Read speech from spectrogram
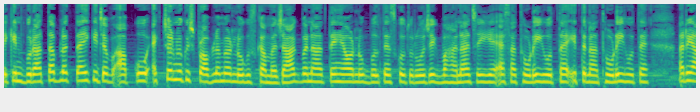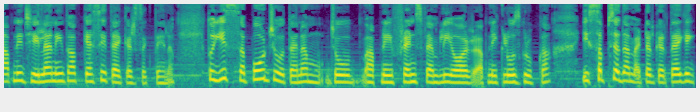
लेकिन बुरा तब लगता है कि जब आपको एक्चुअल में कुछ प्रॉब्लम है और लोग उसका मज़ाक बनाते हैं और लोग बोलते हैं, इसको तो रोज एक बहाना चाहिए, ऐसा थोड़ा ही होता है, इतना थोड़ा ही होता है। अरे, आपने झेला नहीं तो आप कैसे तय कर सकते हैं ना? तो ये सपोर्ट जो होता है ना, जो अपने फ्रेंड्स फैमिली और अपने क्लोज ग्रुप का, ये सबसे ज़्यादा मैटर करता है कि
